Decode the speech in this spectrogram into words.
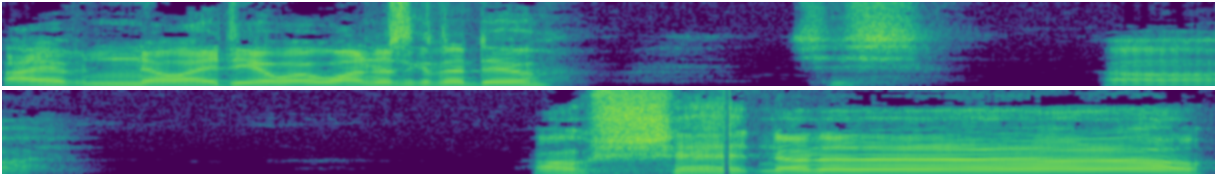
I have no idea what Wanda's gonna do. She's oh oh shit! No no no no no no!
